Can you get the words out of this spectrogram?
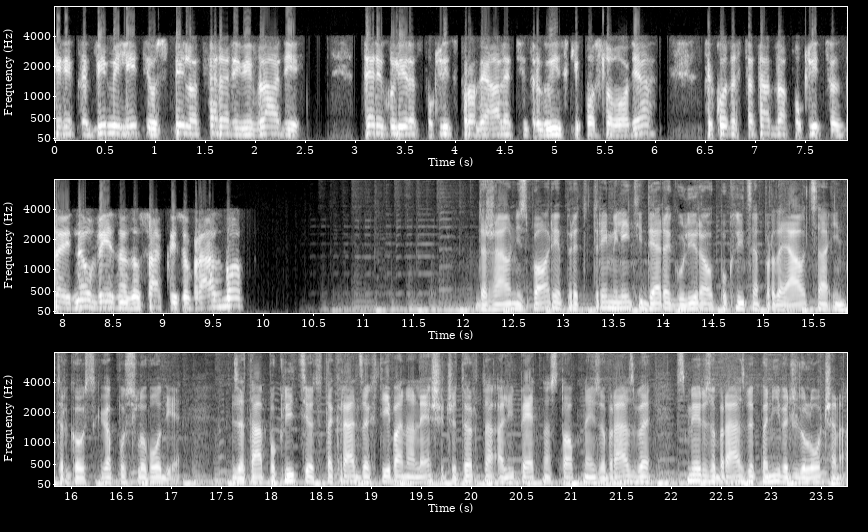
ker je pred dvemi leti uspelo Ferrarivi vladi deregulirati poklic prodajalec in trgovinski poslovodja, tako da sta ta dva poklica zdaj neobvezna za vsako izobrazbo. Državni zbor je pred tremi leti dereguliral poklica prodajalca in trgovskega poslovodja. Za ta poklic je od takrat zahtevana le še četrta ali petna stopna izobrazbe, smer izobrazbe pa ni več določena.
